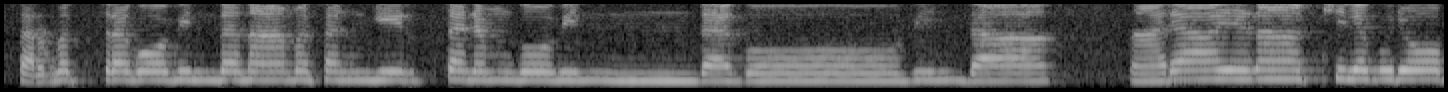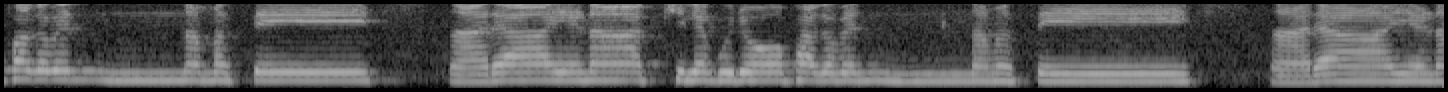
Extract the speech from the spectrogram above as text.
സർവത്ര ഗോവിന്ദനാമ സങ്കീർത്തനം ഗോവിന്ദ ഗോവിന്ദ. നാരായണാഖില ഗുരോ ഭഗവൻ നമസ്തേ. നാരായണാഖില ഗുരോ ഭഗവൻ നമസ്തേ. നാരായണ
